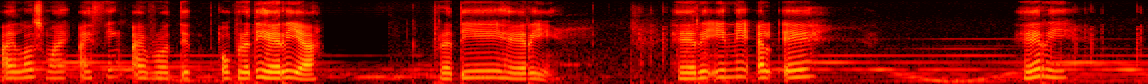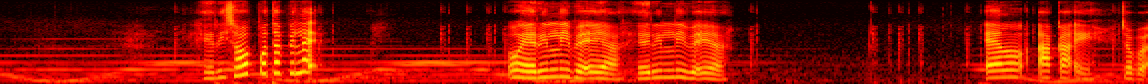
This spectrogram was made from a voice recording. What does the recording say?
I lost my I think I wrote it oh berarti Harry ya? Berarti Harry. Harry ini L E. Harry. Harry sopo tapi lek? Oh Harry Lee be ya? Harry Lee be ya? L A K E. Coba.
